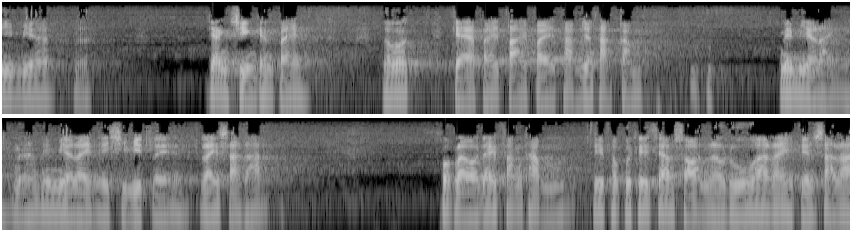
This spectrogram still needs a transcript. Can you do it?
มีเมียนะแย่งชิงกันไป แล้วก็แก่ไปตายไปตามยถากรรม ไม่มีอะไรนะ ไม่มีอะไรในชีวิตเลยไร้สาระ พวกเราได้ฟังธรรมที่พระพุทธเจ้าสอนเรารู้ว่าอะไรเป็นสาระ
